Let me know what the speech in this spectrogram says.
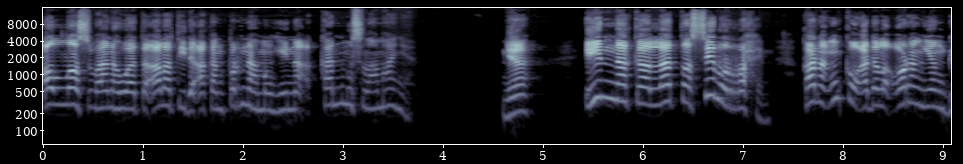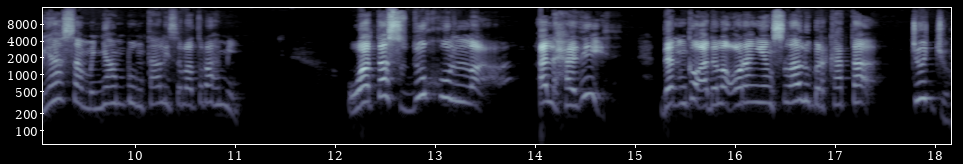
Allah Subhanahu wa taala tidak akan pernah menghinakanmu selamanya. Ya, Innaka latasilur rahim. Karena engkau adalah orang yang biasa menyambung tali silaturahmi. Watasdukul al hadis dan engkau adalah orang yang selalu berkata jujur.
